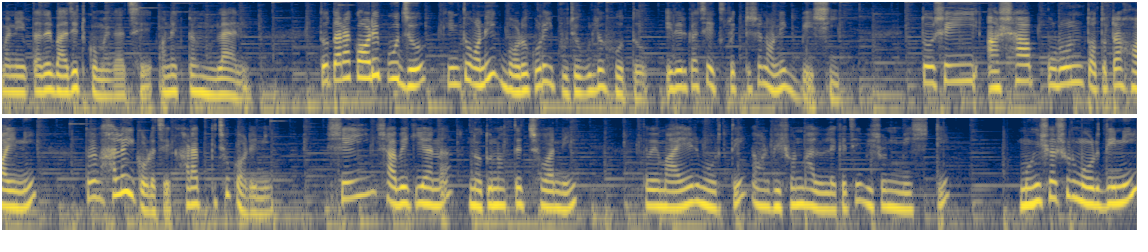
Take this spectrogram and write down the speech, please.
মানে তাদের বাজেট কমে গেছে, অনেকটা ম্ল্যান তো তারা করে পুজো, কিন্তু অনেক বড় করে এই পুজোগুলো হতো। এদের কাছে এক্সপেকটেশন অনেক বেশি। তো সেই আশা পূরণ ততটা হয়নি, তবে ভালোই করেছে, খারাপ কিছু করেনি। সেই সাবেকিয়ানা, নতুনত্বের ছোঁয়া নেই। তবে মায়ের মূর্তি, আমার ভীষণ ভালো লেগেছে, ভীষণ মিষ্টি। মহিষাসুর মর্দিনী,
